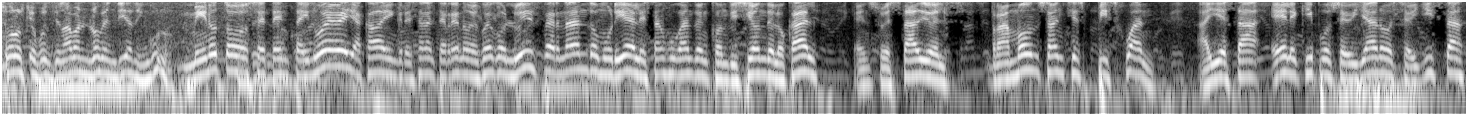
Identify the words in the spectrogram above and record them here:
todos los que funcionaban no vendía ninguno. Minuto 79 y acaba de ingresar al terreno de juego Luis Fernando Muriel. Están jugando en condición de local en su estadio el Ramón Sánchez Pizjuán. Ahí está el equipo sevillano, el sevillista,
